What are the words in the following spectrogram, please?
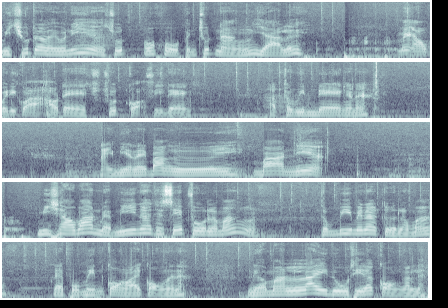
มีชุดอะไรวะเนี่ยชุด โอ้โห เป็นชุดหนัง อย่าเลย ไม่เอาไปดีกว่า เอาแต่ชุดเกาะสีแดง อัศวินแดงอะนะ ไหนมีอะไรบ้างเอ่ย บ้านเนี่ย มีชาวบ้านแบบนี้น่าจะเซฟโซนละมั้ง ซอมบี้ไม่น่าเกิดหรอกมั้ง แต่ผมเห็นกล่องหลายกล่องเลยนะ เดี๋ยวมาไล่ดูทีละกล่องกันเลย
